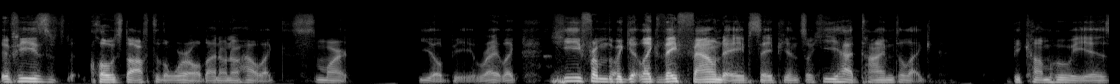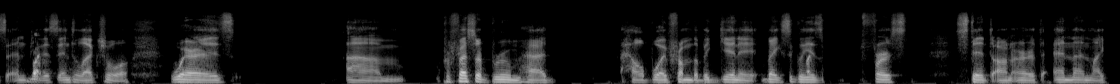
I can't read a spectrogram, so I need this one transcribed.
if he's closed off to the world, I don't know how like smart he'll be, right? Like he from the begin, like they found Abe Sapien, so he had time to like become who he is and be Right. this intellectual, whereas um Professor Broom had Hellboy from the beginning, basically his first stint on Earth, and then like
